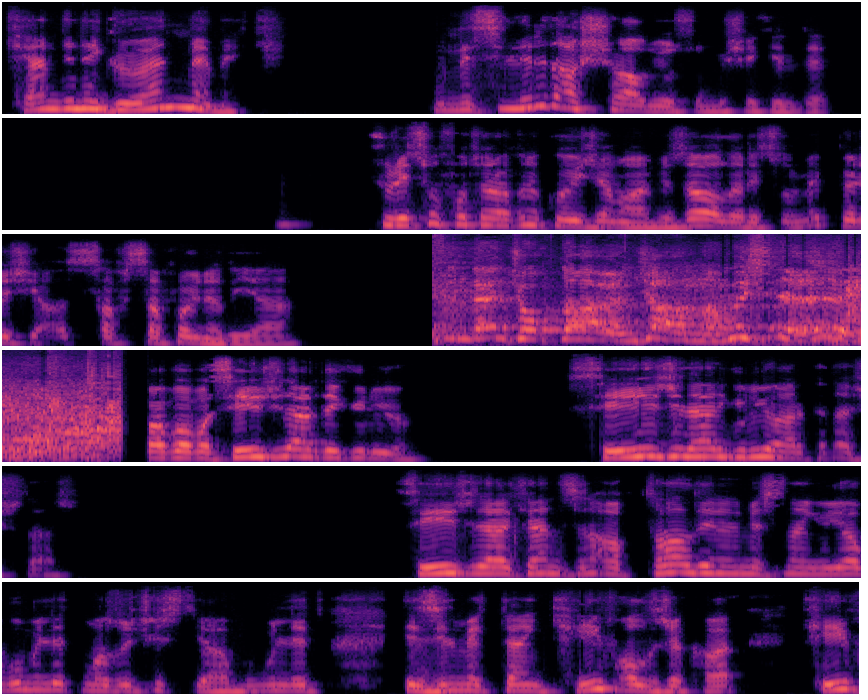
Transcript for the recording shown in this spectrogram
kendine güvenmemek. Bu nesilleri de aşağılıyorsun bu şekilde. Şu Resul fotoğrafını koyacağım abi. Zavallı Resul hep böyle şey saf saf oynadı ya. Nesin'den çok daha önce anlamıştı. Baba baba seyirciler de gülüyor. Seyirciler gülüyor arkadaşlar. Seyirciler kendisine aptal denilmesinden gülüyor. Ya bu millet mazoçist ya. Bu millet ezilmekten keyif alacak keyif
